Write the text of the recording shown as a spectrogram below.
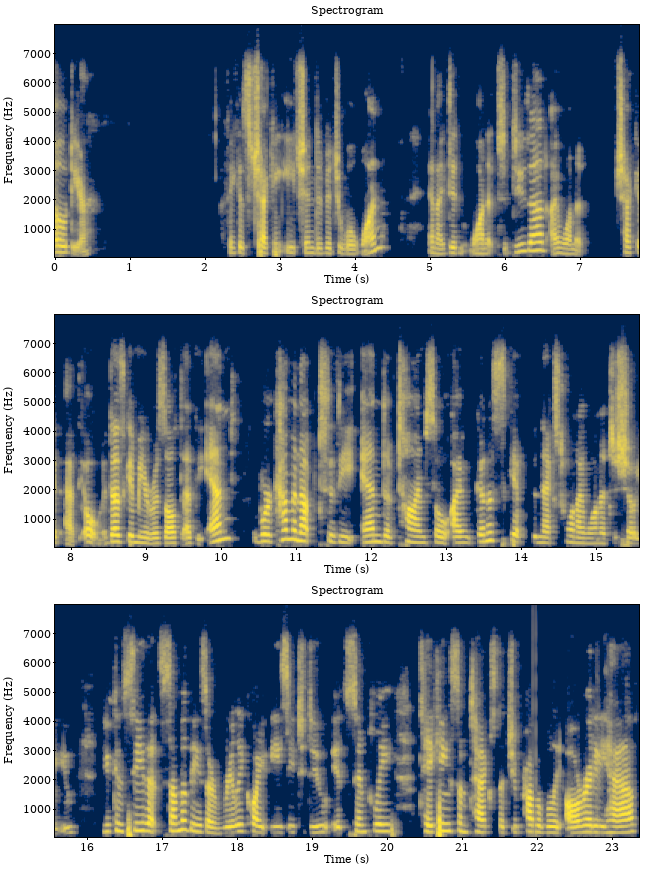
Oh dear. Think it's checking each individual one and I didn't want it to do that. I want to check it at the, oh, it does give me a result at the end. We're coming up to the end of time, so I'm going to skip the next one I wanted to show you. You can see that some of these are really quite easy to do. It's simply taking some text that you probably already have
